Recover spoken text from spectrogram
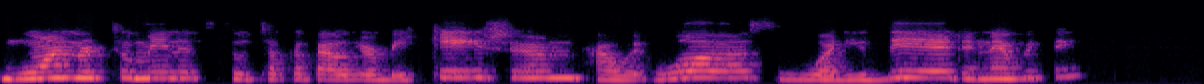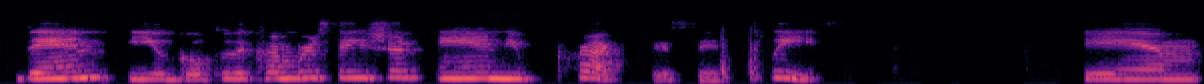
one or two minutes to talk about your vacation, how it was, what you did and everything. Then you go to the conversation and you practice it, please. Um,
